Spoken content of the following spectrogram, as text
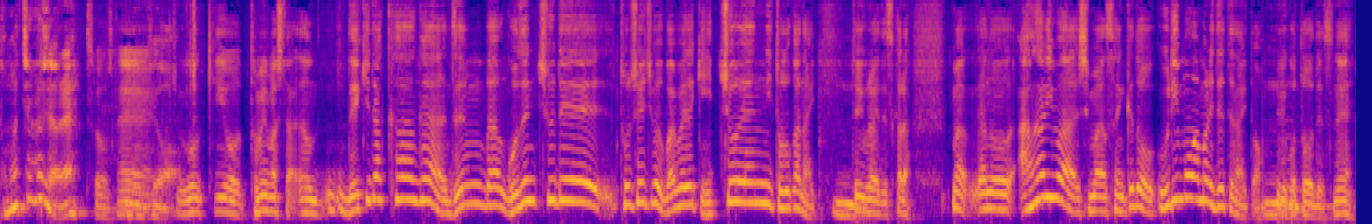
止まっちゃいましたよね。そうですね。動きを。動きを止めました。あの出来高が全場、午前中で東証一部売買代金1兆円に届かないというぐらいですから、うん、まあ、あの、上がりはしませんけど、売りもあまり出てないということですね。うん、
